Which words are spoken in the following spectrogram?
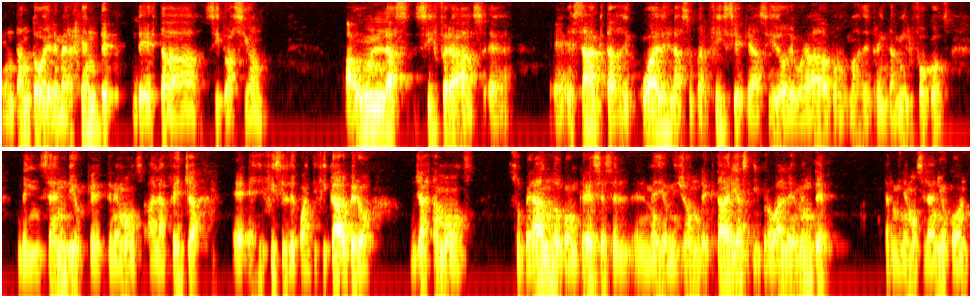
en tanto el emergente de esta situación. Aún las cifras eh, eh, exactas de cuál es la superficie que ha sido devorada por los más de 30.000 focos de incendios que tenemos a la fecha eh, es difícil de cuantificar, pero ya estamos superando con creces el, medio millón de hectáreas y probablemente terminemos el año con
